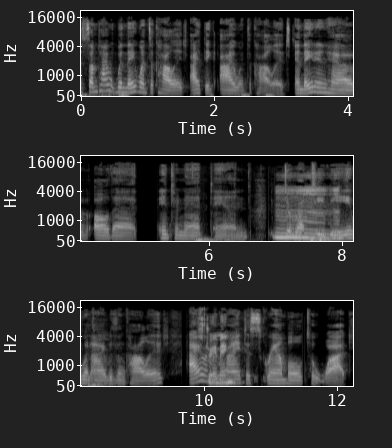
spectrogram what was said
sometime when they went to college, I think I went to college and they didn't have all that internet and direct Mm, TV when I was in college. I remember trying to scramble to watch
